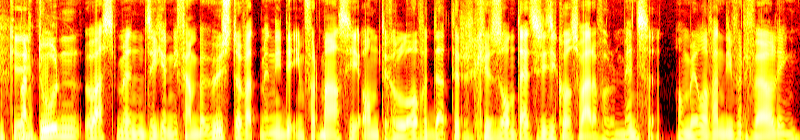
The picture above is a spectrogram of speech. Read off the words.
oké. Maar toen was men zich er niet van bewust of had men niet de informatie om te geloven dat er gezondheidsrisico's waren voor mensen omwille van die vervuiling.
